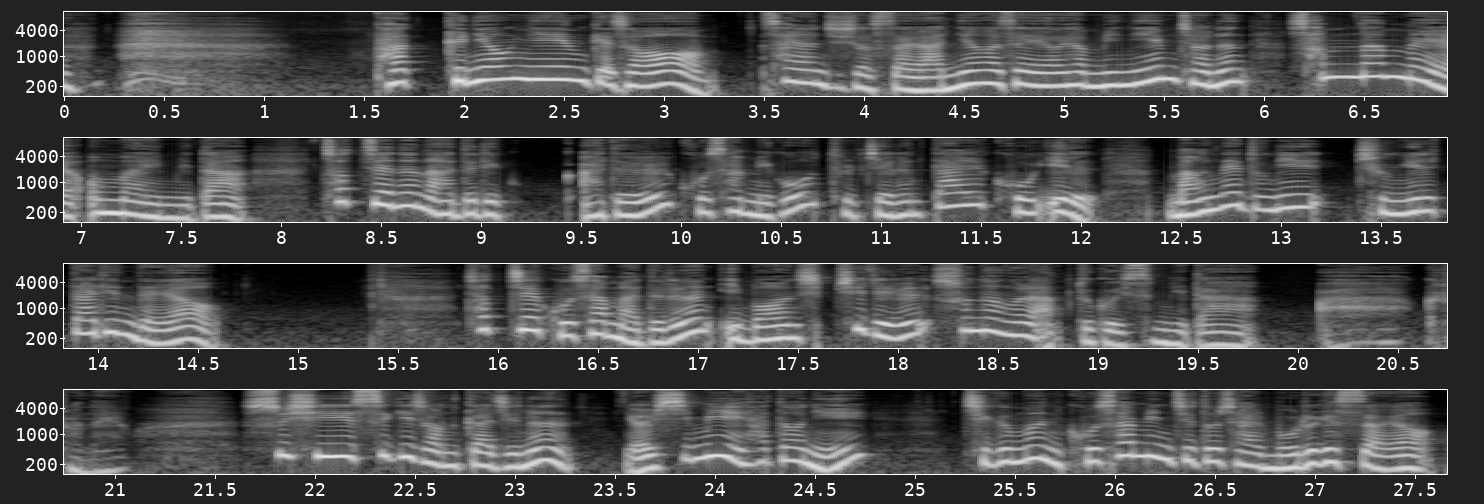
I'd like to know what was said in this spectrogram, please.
박근영님께서 사연 주셨어요. 안녕하세요, 현미님. 저는 3남매 엄마입니다. 첫째는 아들이, 아들 고3이고, 둘째는 딸 고1, 막내둥이 중1 딸인데요. 첫째 고3 아들은 이번 17일 수능을 앞두고 있습니다. 아, 그러네요. 수시 쓰기 전까지는 열심히 하더니 지금은 고3인지도 잘 모르겠어요.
